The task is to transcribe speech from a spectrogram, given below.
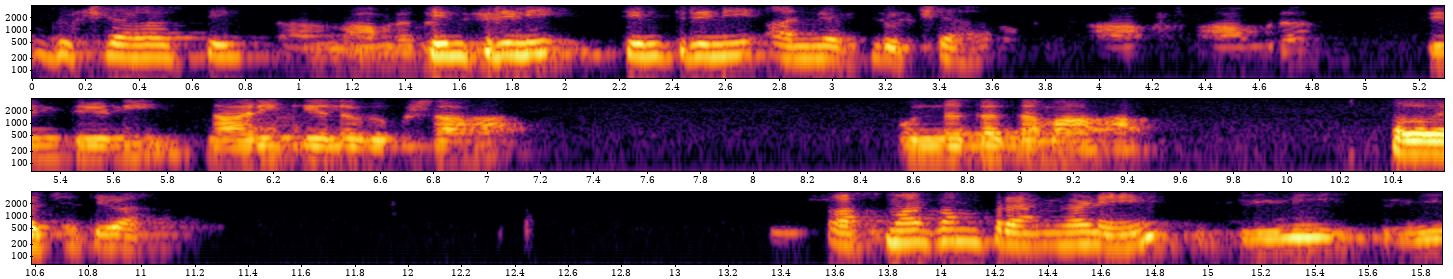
वृक्षः अस्ति तिन्त्रिणि तिन्त्रिणि अन्यः वृक्षः आम्र तिन्त्रीणि नारिकेलवृक्षाः उन्नततमाः अवगच्छति वा अस्माकं प्राङ्गणे त्रीणि त्रीणि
